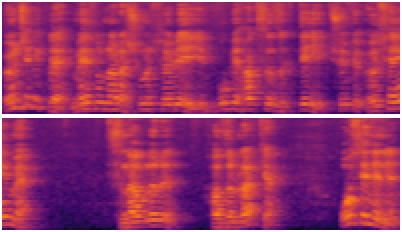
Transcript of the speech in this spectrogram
Öncelikle mezunlara şunu söyleyeyim. Bu bir haksızlık değil. Çünkü ÖSYM sınavları hazırlarken o senenin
